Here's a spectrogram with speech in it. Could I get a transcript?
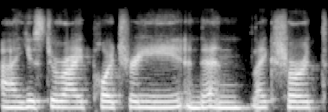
I used to write poetry and then like short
